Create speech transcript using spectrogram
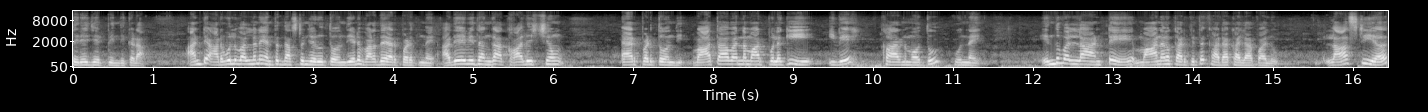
తెలియజెప్పింది ఇక్కడ. అంటే అడవుల వల్లనే ఎంత నష్టం జరుగుతోంది అంటే వరద ఏర్పడుతున్నాయి. అదేవిధంగా కాలుష్యం ఏర్పడుతోంది. వాతావరణ మార్పులకి ఇవే కారణమవుతూ ఉన్నాయి. ఎందువల్ల అంటే మానవ కల్పిత కార్యకలాపాలు లాస్ట్ ఇయర్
